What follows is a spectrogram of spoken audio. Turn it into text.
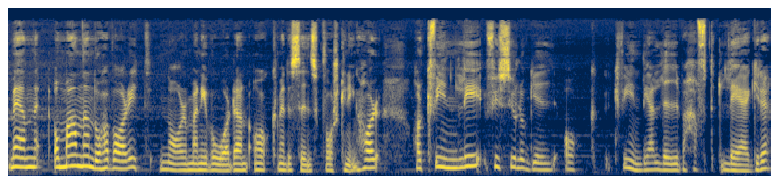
Men om mannen då har varit normen i vården och medicinsk forskning, har, har kvinnlig fysiologi och kvinnliga liv haft lägre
